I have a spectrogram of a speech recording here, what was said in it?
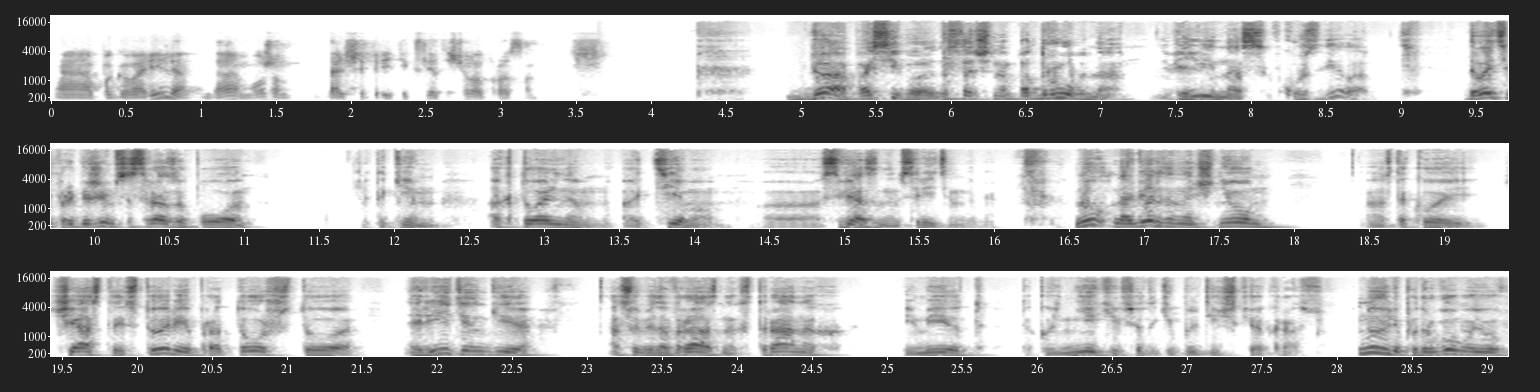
поговорили, да, можем дальше перейти к следующим вопросам. Да, спасибо. Достаточно подробно ввели нас в курс дела. Давайте пробежимся сразу по таким актуальным темам, Э, связанным с рейтингами. Ну, наверное, начнем э, с такой частой истории про то, что рейтинги, особенно в разных странах, имеют такой некий все-таки политический окрас. Ну или по-другому его,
